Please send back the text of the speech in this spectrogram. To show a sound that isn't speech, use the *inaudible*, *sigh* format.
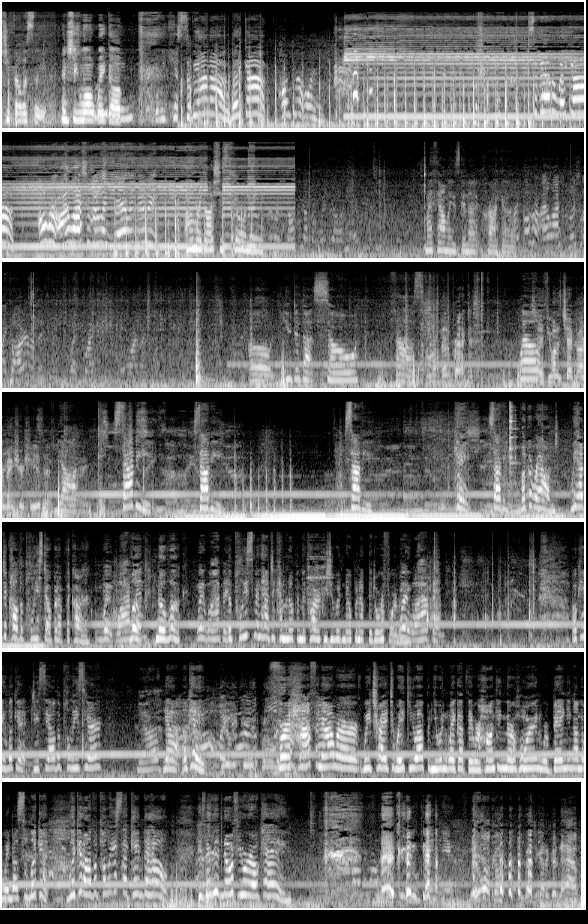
She fell asleep. And she won't wake up. But we can't. Savannah, wake up! Honk your horn. Savannah, wake up! Oh, her eyelashes are like barely moving. Oh my gosh, she's killing me. My family's gonna crack up. I thought her eyelash glitched and I got her, but then she went right before I Oh, you did that so fast. That's a little bit of practice. So Well, if you want to check on her, make sure she is it. yeah. Savvy. Savvy. Savvy. Okay, Savvy, look around. We had to call the police to open up the car. Wait, what happened? Look, no, look. Wait, what happened? The policeman had to come and open the car because you wouldn't open up the door for me. Wait, what happened? Okay, look at. Do you see all the police here? Yeah. Yeah, okay. Oh, really good. Well, For a half an hour, we tried to wake you up and you wouldn't wake up. They were honking their horn, were banging on the windows. So look at, look at all the police that came to help because they didn't know if you were okay. *laughs* Good. Thank you. you're welcome. I'm glad you got a good nap.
